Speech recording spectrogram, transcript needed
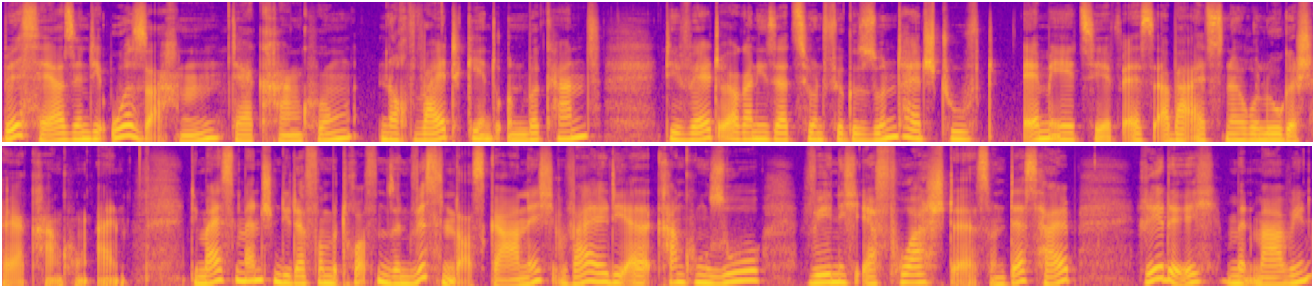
Bisher sind die Ursachen der Erkrankung noch weitgehend unbekannt. Die Weltorganisation für Gesundheit stuft MECFS aber als neurologische Erkrankung ein. Die meisten Menschen, die davon betroffen sind, wissen das gar nicht, weil die Erkrankung so wenig erforscht ist. Und deshalb rede ich mit Marvin,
